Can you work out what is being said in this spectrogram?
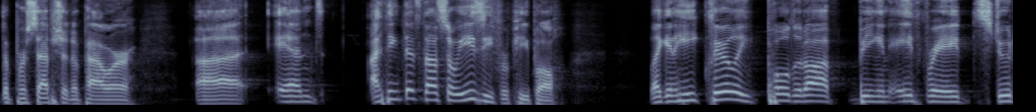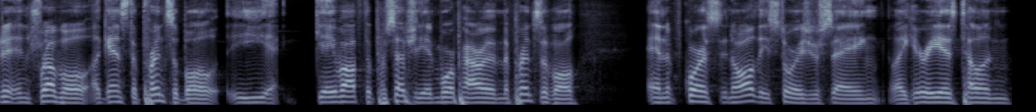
the perception of power, uh, and I think that's not so easy for people. Like, and he clearly pulled it off. Being an eighth grade student in trouble against the principal, he gave off the perception he had more power than the principal. And of course, in all these stories, you're saying like here he is telling,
